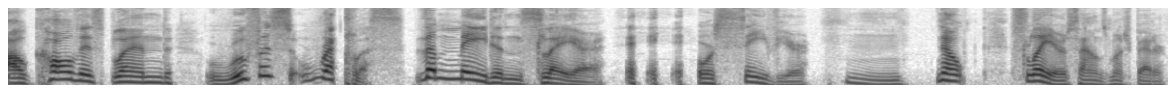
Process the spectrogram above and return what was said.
I'll call this blend Rufus Reckless, the Maiden Slayer. or Savior. Hmm. No, Slayer sounds much better.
